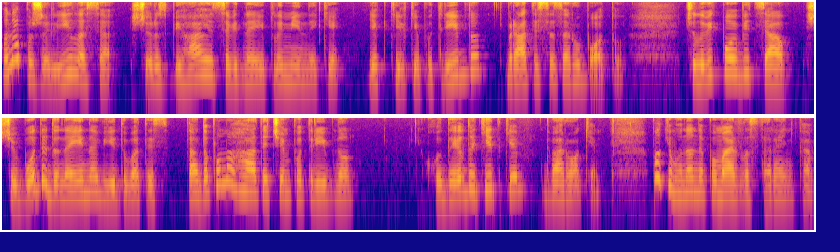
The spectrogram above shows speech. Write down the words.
Вона пожалілася, що розбігаються від неї племінники, як тільки потрібно братися за роботу. Чоловік пообіцяв, що буде до неї навідуватись та допомагати чим потрібно. Ходив до тітки два роки, поки вона не померла старенька.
